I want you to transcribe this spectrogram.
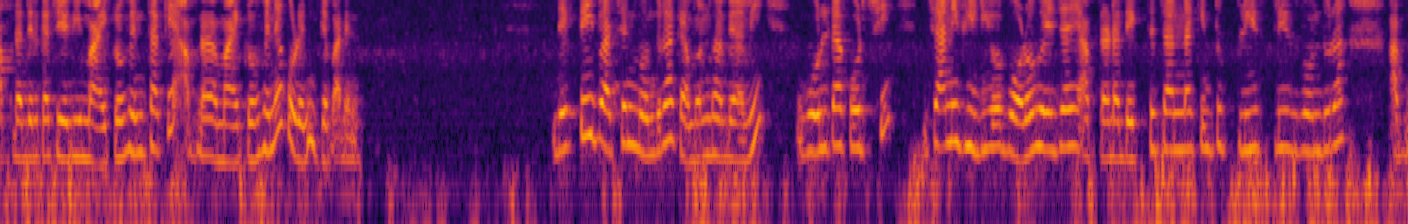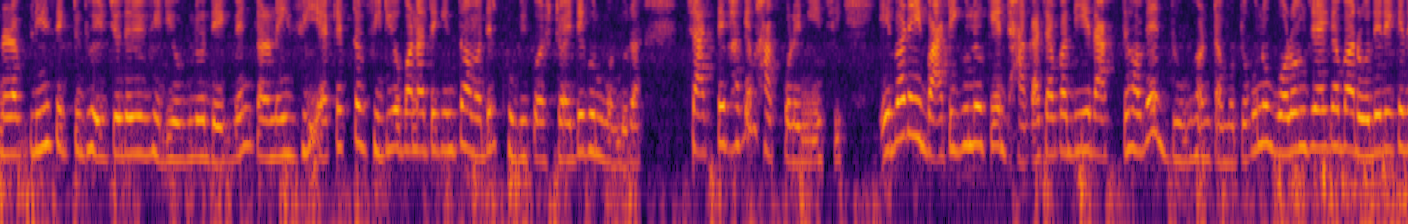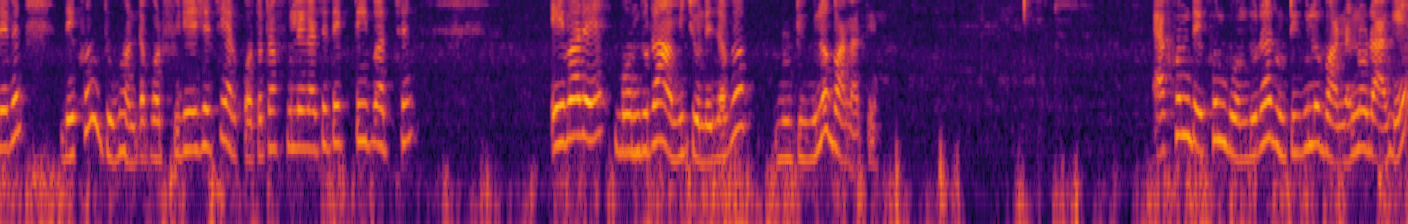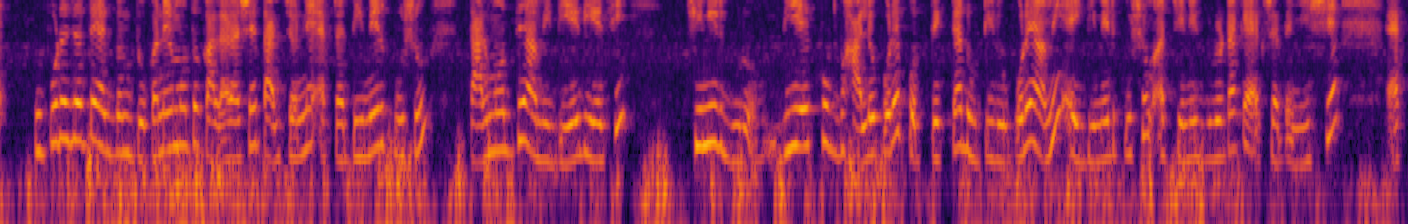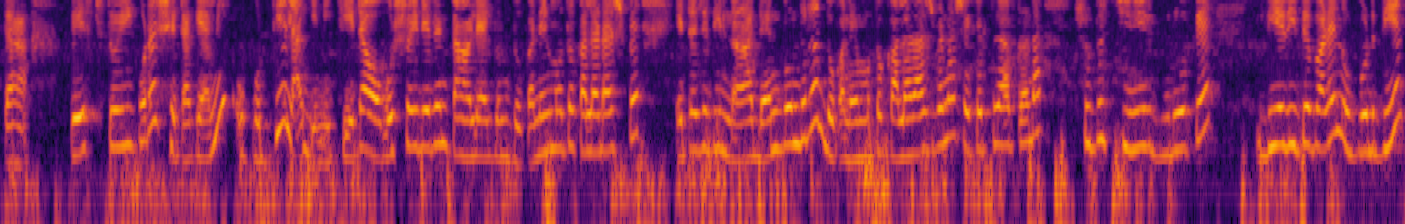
আপনাদের কাছে যদি মাইক্রোভেন থাকে, আপনারা মাইক্রোভেনে করে নিতে পারেন। দেখতেই পাচ্ছেন বন্ধুরা কেমনভাবে আমি গোলটা করছি। জানি ভিডিও বড় হয়ে যায়, আপনারা দেখতে চান না, কিন্তু প্লিজ প্লিজ বন্ধুরা, আপনারা প্লিজ একটু ধৈর্য ধরে ভিডিওগুলো দেখবেন, কারণ এই এক একটা ভিডিও বানাতে কিন্তু আমাদের খুবই কষ্ট হয়। দেখুন বন্ধুরা, চারটে ভাগে ভাগ করে নিয়েছি। এবার এই বাটিগুলোকে ঢাকা চাপা দিয়ে রাখতে হবে দু ঘণ্টা মতো। কোনো গরম জায়গা বা রোদে রেখে দেবেন। দেখুন দু ঘণ্টা পর ফিরে এসেছি, আর কতটা ফুলে গেছে দেখতেই পাচ্ছেন। এবারে বন্ধুরা আমি চলে যাব রুটিগুলো বানাতে। এখন দেখুন বন্ধুরা রুটিগুলো বানানোর আগে উপরে যাতে একদম দোকানের মতো কালার আসে তার জন্যে একটা ডিমের কুসুম, তার মধ্যে আমি দিয়ে দিয়েছি চিনির গুঁড়ো। দিয়ে খুব ভালো করে প্রত্যেকটা রুটির উপরে আমি এই ডিমের কুসুম আর চিনির গুঁড়োটাকে একসাথে মিশিয়ে একটা পেস্ট তৈরি করে সেটাকে আমি উপর দিয়ে লাগিয়ে নিচ্ছি। এটা অবশ্যই দেবেন, তাহলে একদম দোকানের মতো কালার আসবে। এটা যদি না দেন বন্ধুরা, দোকানের মতো কালার আসবে না। সেক্ষেত্রে আপনারা শুধু চিনির গুঁড়োকে দিয়ে দিতে পারেন উপর দিয়ে।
